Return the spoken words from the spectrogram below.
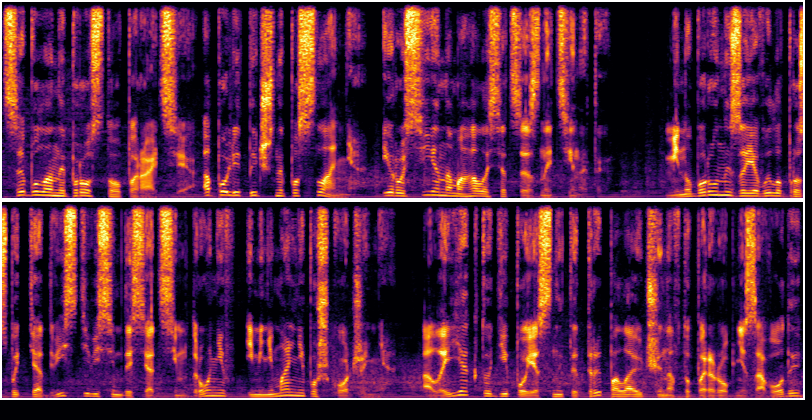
Це була не просто операція, а політичне послання, і Росія намагалася це знецінити. Міноборони заявило про збиття 287 дронів і мінімальні пошкодження. Але як тоді пояснити три палаючі нафтопереробні заводи,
